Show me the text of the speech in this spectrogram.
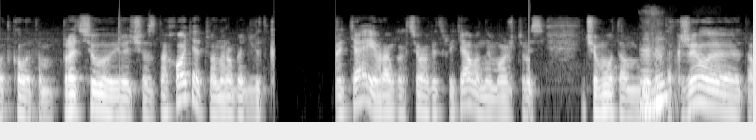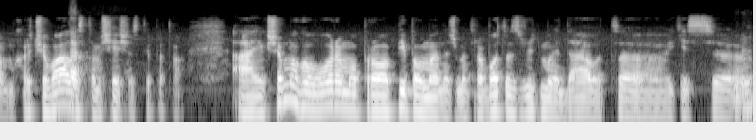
от коли там працюють, що знаходять, вони роблять відкриття і в рамках цього відкриття вони можуть робити, чому там люди uh-huh. так жили, там харчувались, там ще щось типу того. А якщо ми говоримо про people management, роботу з людьми, да, от е, якісь е,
